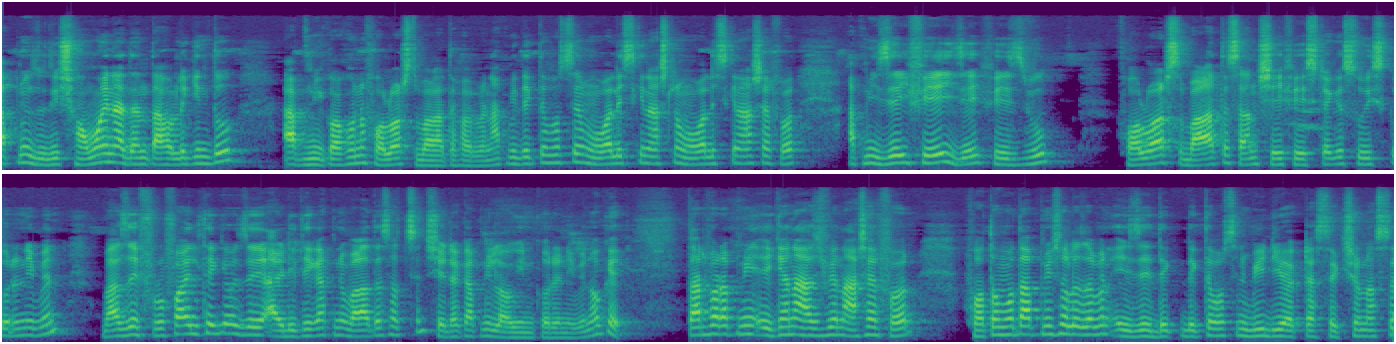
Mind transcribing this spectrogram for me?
আপনি যদি সময় না দেন, তাহলে কিন্তু আপনি কখনো ফলোয়ার্স বাড়াতে পারবেন আপনি দেখতে পাচ্ছেন মোবাইল স্ক্রিন আসলে মোবাইল স্ক্রিন আসার পর আপনি যেই পেজে ফেসবুক ফলোয়ার্স বাড়াতে চান, সেই পেজটাকে সুইচ করে নেবেন বা যে প্রোফাইল থেকেও যে আইডি থেকে আপনি বাড়াতে চাচ্ছেন, সেটাকে আপনি লগ করে নেবেন ওকে তারপর আপনি এখানে আসবেন, আসার পর প্রথমত আপনি চলে যাবেন, এই যে দেখ- দেখতে পাচ্ছেন ভিডিও একটা সেকশন আছে,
